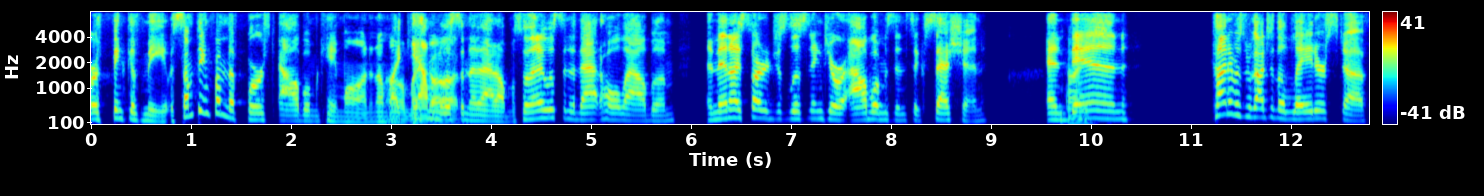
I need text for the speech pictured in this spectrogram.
or think of me. It was something from the first album came on, and I'm Oh like, yeah, I'm gonna listen to that album. So then I listened to that whole album, and then I started just listening to her albums in succession, and Nice. then kind of as we got to the later stuff,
